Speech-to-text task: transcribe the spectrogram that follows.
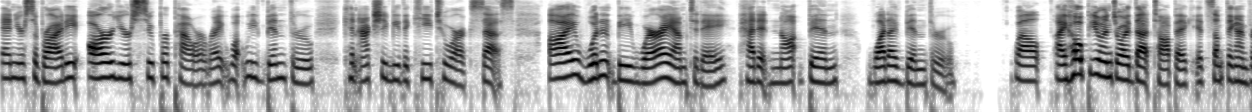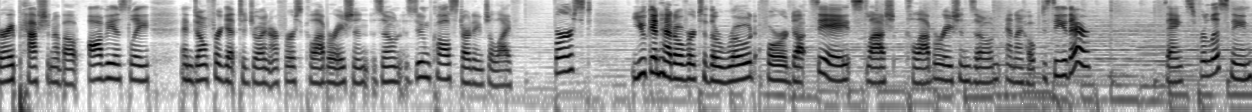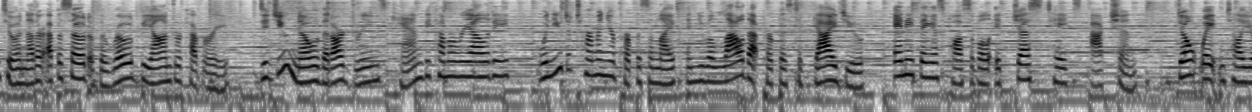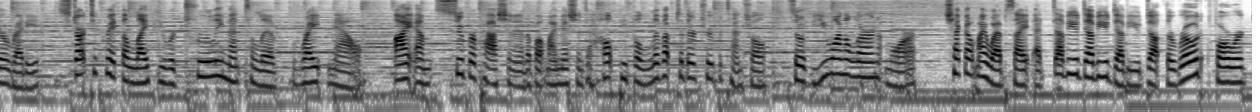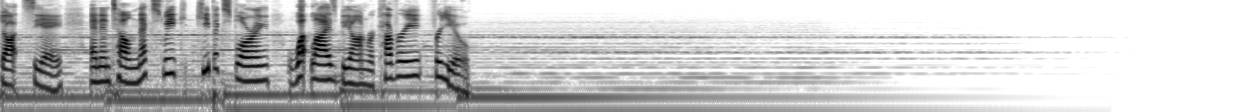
and your sobriety are your superpower right? What we've been through can actually be the key to our success. I wouldn't be where i am today had it not been what I've been through. Well, I hope you enjoyed that topic. It's something I'm very passionate about, obviously. And don't forget to join our first collaboration zone Zoom call starting July 1st. You can head over to the roadforward.ca slash collaboration zone, and I hope to see you there. Thanks for listening to another episode of The Road Beyond Recovery. Did you know that our dreams can become a reality? When you determine your purpose in life and you allow that purpose to guide you, anything is possible. It just takes action. Don't wait until you're ready. Start to create the life you were truly meant to live right now. I am super passionate about my mission to help people live up to their true potential. So if you want to learn more, check out my website at www.theroadforward.ca. And until next week, keep exploring what lies beyond recovery for you.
